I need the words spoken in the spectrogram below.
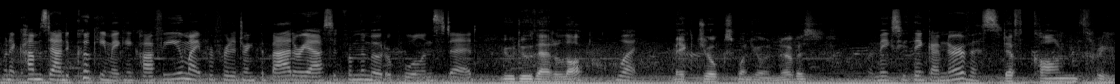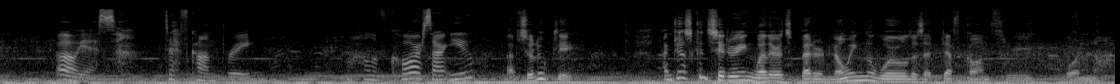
When it comes down to cookie making coffee, you might prefer to drink the battery acid from the motor pool instead. You do that a lot? What? Make jokes when you're nervous? What makes you think I'm nervous? DEF CON 3. Oh, yes. DEF CON 3. Well, of course, aren't you? Absolutely. I'm just considering whether it's better knowing the world is at DEF CON 3 or not.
